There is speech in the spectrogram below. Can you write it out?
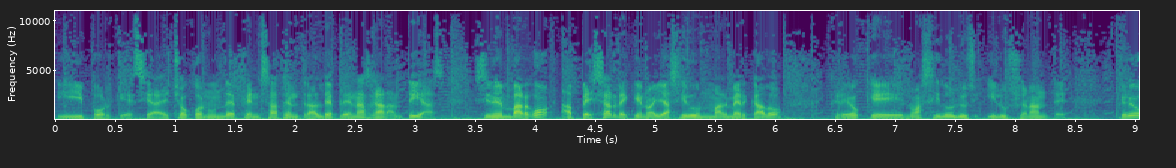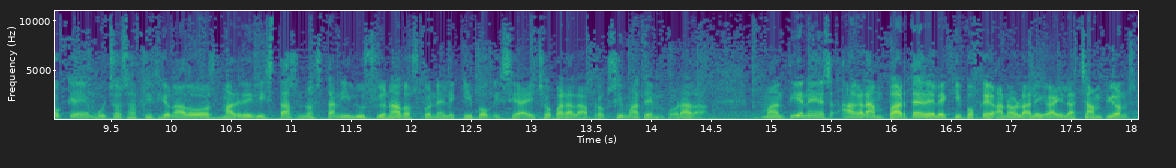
y porque se ha hecho con un defensa central de plenas garantías. Sin embargo, a pesar de que no haya sido un mal mercado, creo que no ha sido ilusionante. Creo que muchos aficionados madridistas no están ilusionados con el equipo que se ha hecho para la próxima temporada. Mantienes a gran parte del equipo que ganó la Liga y la Champions,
